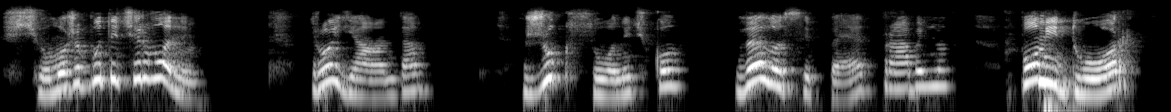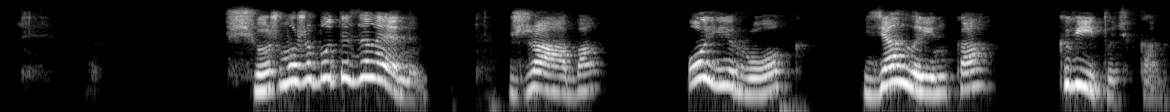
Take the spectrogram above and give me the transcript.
Що може бути червоним? Троянда, жук-сонечко, велосипед, правильно, помідор. Що ж може бути зеленим? Жаба, огірок, ялинка, квіточка.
